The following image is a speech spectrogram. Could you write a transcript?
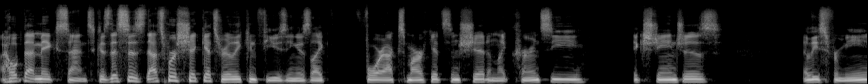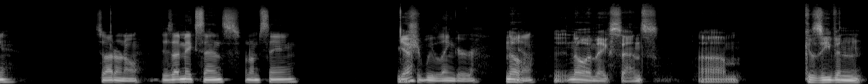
I hope that makes sense because this is that's where shit gets really confusing is like forex markets and shit and like currency exchanges at least for me. So I don't know. Does that make sense what I'm saying? Or Yeah. should we linger? No, Yeah. no, it makes sense. Um, because even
